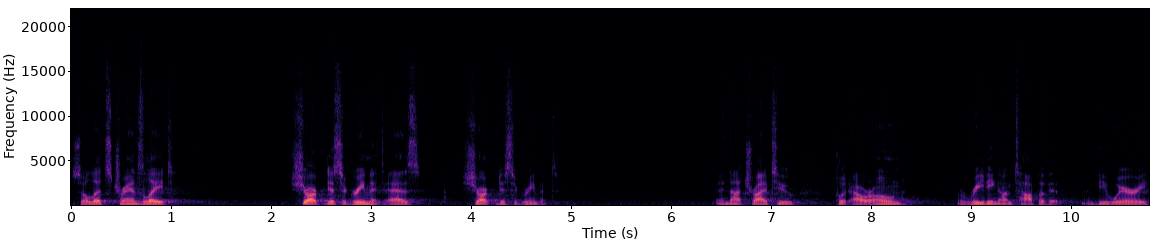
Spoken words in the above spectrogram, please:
So let's translate sharp disagreement as sharp disagreement and not try to put our own reading on top of it and be wary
